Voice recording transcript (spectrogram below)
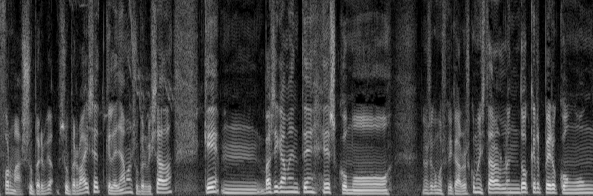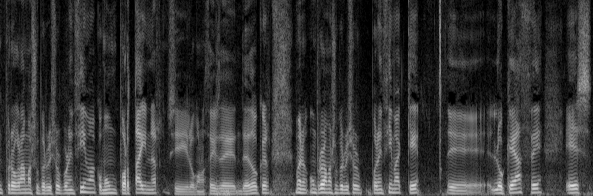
forma supervised, que le llaman supervisada, que mm, básicamente es como, no sé cómo explicarlo, es como instalarlo en Docker, pero con un programa supervisor por encima, como un portainer, si lo conocéis de, Docker. Bueno, un programa supervisor por encima que eh, lo que hace es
